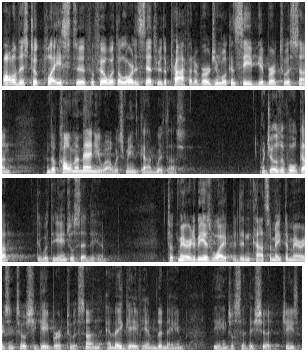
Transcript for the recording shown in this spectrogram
All of this took place to fulfill what the Lord had said through the prophet a virgin will conceive, give birth to a son, and they'll call him Emmanuel, which means God with us. When Joseph woke up, did what the angel said to him. Took Mary to be his wife, but didn't consummate the marriage until she gave birth to a son, and they gave him the name the angel said they should Jesus.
